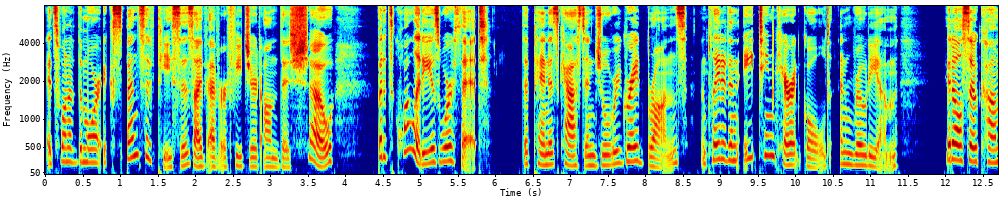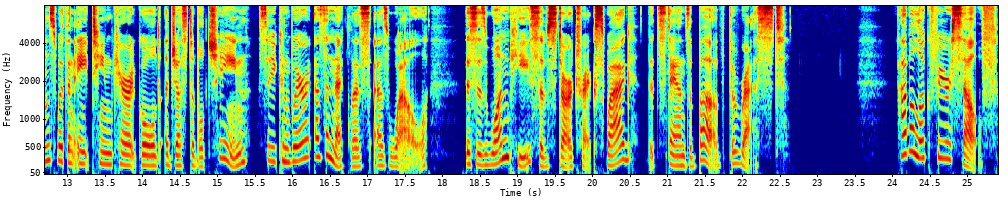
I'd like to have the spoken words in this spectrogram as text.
it's one of the more expensive pieces I've ever featured on this show, but its quality is worth it. The pin is cast in jewelry grade bronze and plated in 18 karat gold and rhodium. It also comes with an 18 karat gold adjustable chain, so you can wear it as a necklace as well. This is one piece of Star Trek swag that stands above the rest. Have a look for yourself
